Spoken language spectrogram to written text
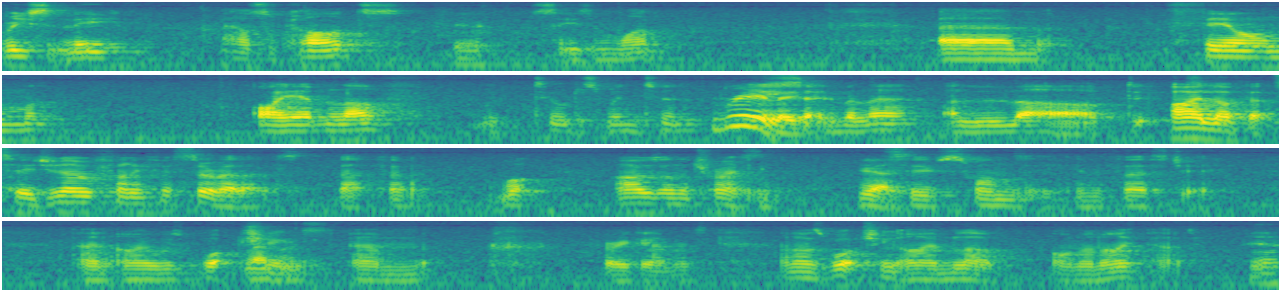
recently, House of Cards, Yeah. season one. Um, film I Am Love with Tilda Swinton. Really? Set in Milan. I loved it. I love that too. Do you know a funny story about that, that film? What? I was on the train Yeah. to Swansea in the first year, and I was watching, um, very glamorous, and I was watching I Am Love on an iPad, Yeah.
